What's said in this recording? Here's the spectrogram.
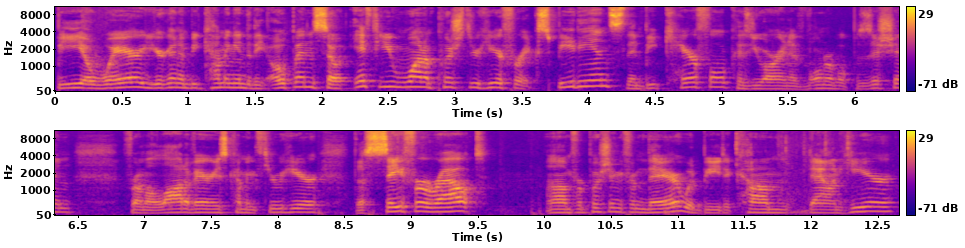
be aware you're going to be coming into the open. So if you want to push through here for expedience, then be careful because you are in a vulnerable position from a lot of areas coming through here. The safer route um, for pushing from there would be to come down here.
